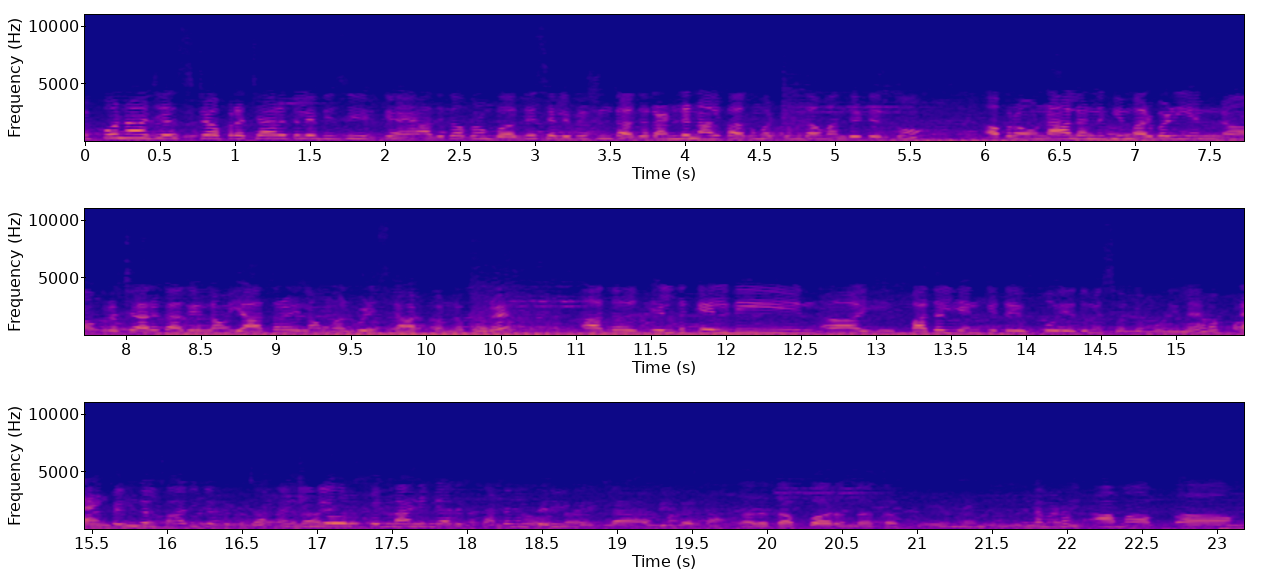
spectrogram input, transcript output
இப்போ நான் ஜஸ்ட் பிரச்சாரத்துல பிஸி இருக்கேன். அதுக்கப்புறம் பர்த்டே செலிப்ரேஷனுக்காக ரெண்டு நாளுக்காக மட்டும் தான் வந்துட்டு இருக்கோம். அப்புறம் நாளன்னைக்கு மறுபடியும் என் பிரச்சாரக்காக எல்லாம் யாத்திரை எல்லாம் மறுபடியும் ஸ்டார்ட் பண்ண போறேன். அது எழுது கேள்வி பதில் என்கிட்ட இப்போ எதுவுமே சொல்ல முடியல. அது தப்பா இருந்தா தப்பு என்ன மேடம் ஆம்,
